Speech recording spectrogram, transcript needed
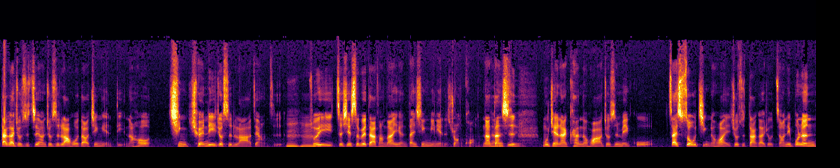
大概就是这样，就是拉货到今年底，然后。请全力就是拉这样子，嗯哼，所以这些设备大厂当然也很担心明年的状况。那但是目前来看的话，就是美国。再收紧的话，也就是大概就这样。你不能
